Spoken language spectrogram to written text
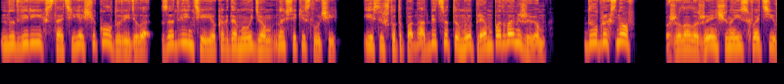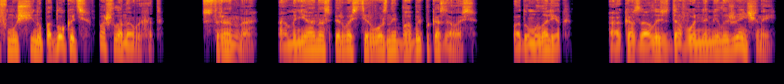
На двери, кстати, я щеколду видела. Задвиньте ее, когда мы уйдем, на всякий случай. Если что-то понадобится, то мы прямо под вами живем. «Добрых снов!» — пожелала женщина и, схватив мужчину под локоть, пошла на выход. «Странно, а мне она сперва стервозной бабой показалась», — подумал Олег. А оказалась довольно милой женщиной.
